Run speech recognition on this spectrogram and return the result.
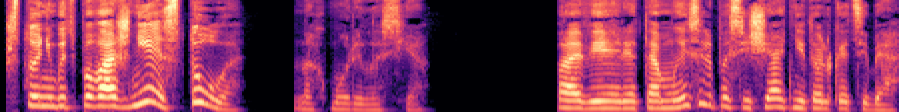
что-нибудь поважнее стула», — нахмурилась я. «Поверь, эта мысль посещает не только тебя».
